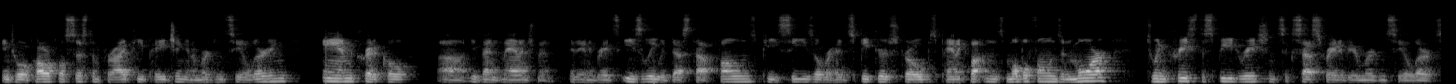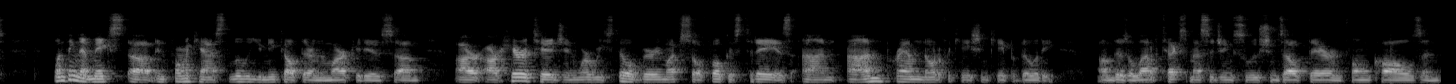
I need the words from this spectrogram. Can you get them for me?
into a powerful system for IP paging and emergency alerting and critical uh, event management. It integrates easily with desktop phones, PCs, overhead speakers, strobes, panic buttons, mobile phones, and more to increase the speed, reach, and success rate of your emergency alerts. One thing that makes uh, InformaCast a little unique out there in the market is um, our, our heritage and where we still very much so focus today is on on-prem notification capability. Um, there's a lot of text messaging solutions out there and phone calls and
